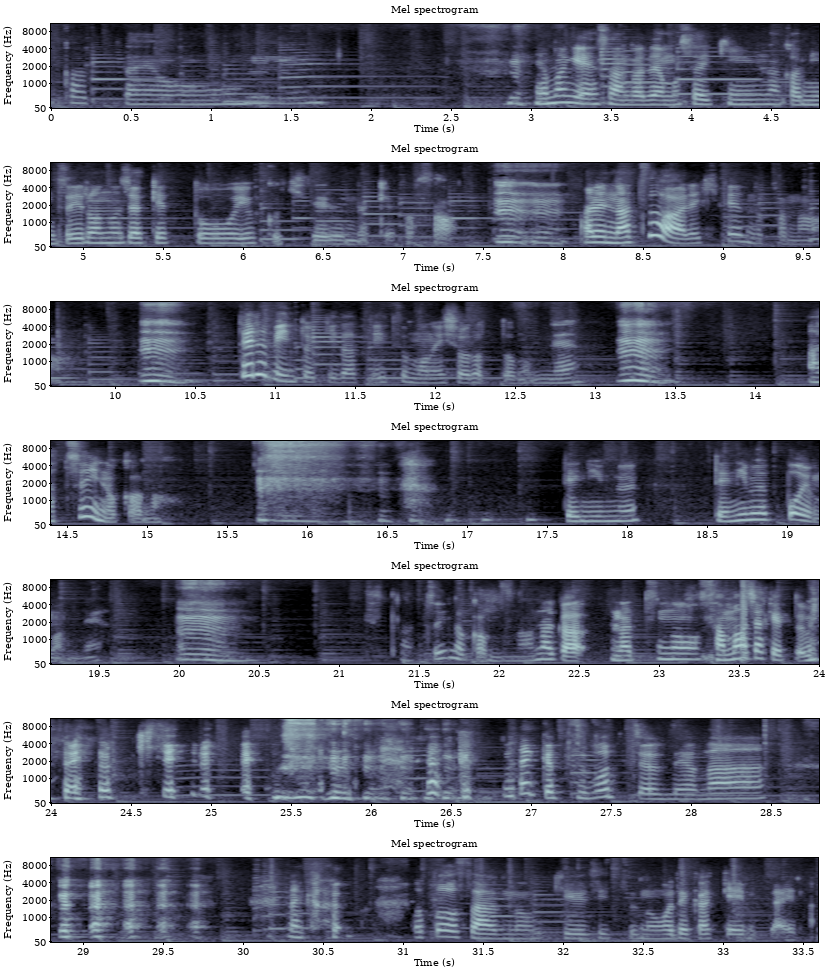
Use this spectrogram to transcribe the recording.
ん。かったよ。うんう。ん。山源さんがでも最近なんか水色のジャケットをよく着てるんだけどさ。うんうん。あれ夏はあれ着てんのかな？うん。テレビの時だっていつもの衣装だったもんね。うん。暑いのかな？デニム？デニムっぽいもんね。うん。ちょっと暑いのかもな。なんか夏のサマージャケットみたいなの着てる。っ てなんかなんかつぼっちゃうんだよな。なんかお父さんの休日のお出かけみたいな。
